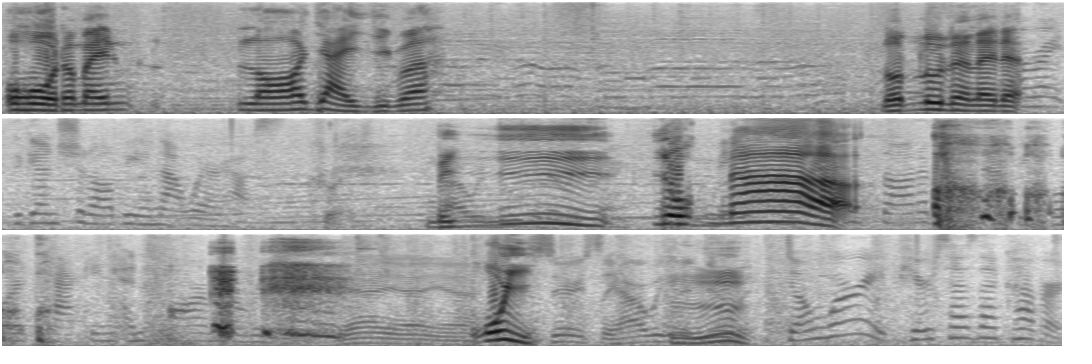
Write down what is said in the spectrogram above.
โอ้โหทำไมล้อใหญ่จริงวะ รถรุ่นอะไรเนี่ย All right, the guns should all be in that warehouse. นี่ยกหน้า Thought about that before attacking an armory. Yeah, yeah, yeah. Ui. Seriously, how are we gonna Mm. do it? Don't worry, Pierce has that covered.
